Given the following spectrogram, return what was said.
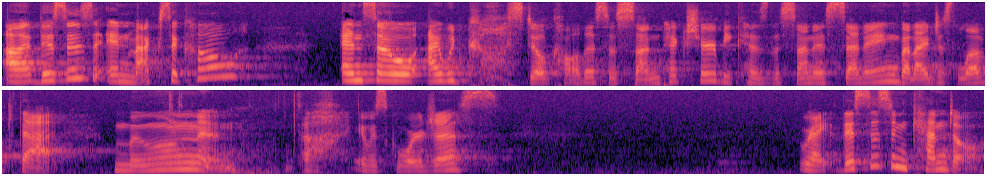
Uh, this is in Mexico. And so I would still call this a sun picture because the sun is setting, but I just loved that moon and oh, it was gorgeous. Right, this is in Kendall.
